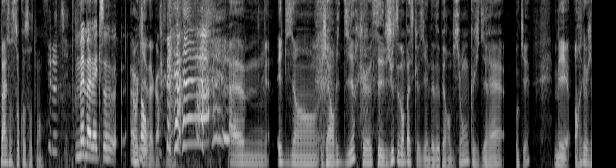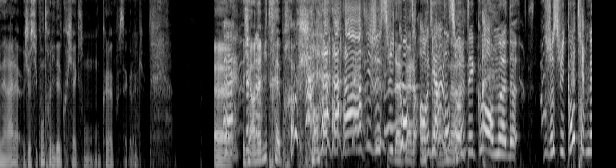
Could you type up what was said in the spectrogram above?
Pas sans son consentement. Même avec ce. Ok, d'accord. Euh, eh bien, j'ai envie de dire que c'est justement parce qu'il y a une date de péremption que je dirais ok. Mais en règle générale, je suis contre l'idée de coucher avec son coloc ou sa coloc. Euh, J'ai un ami très proche. Je suis contre en Antoine. regardant sur le teco en mode je suis contre mais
